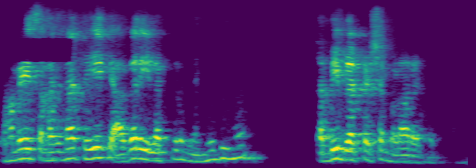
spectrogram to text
तो हमें समझना चाहिए कि अगर ये लक्षण नहीं भी है, तब भी ब्लड प्रेशर बढ़ा रह सकता है।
